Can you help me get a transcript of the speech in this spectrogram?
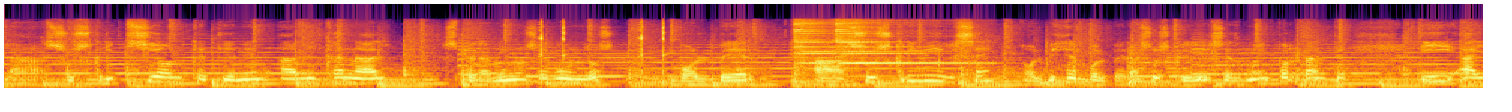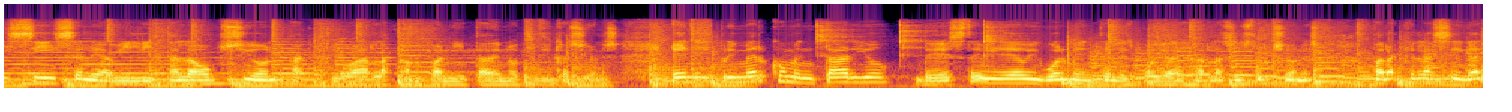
la suscripción que tienen a mi canal, esperar unos segundos, volver a suscribirse, no olviden volver a suscribirse, es muy importante, y ahí sí se le habilita la opción activar la campanita de notificaciones. En el primer comentario de este video igualmente les voy a dejar las instrucciones para que las sigan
